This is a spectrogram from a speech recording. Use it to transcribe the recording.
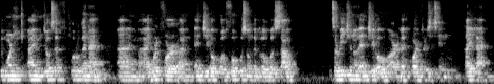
Good morning. I'm Joseph Purugganan. Um, I work for an NGO called Focus on the Global South. It's a regional NGO. Our headquarters is in Thailand,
